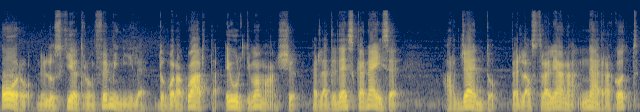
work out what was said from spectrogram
oro nello skiathlon femminile dopo la quarta e ultima manche per la tedesca Neise, argento per l'australiana Nerrakot,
